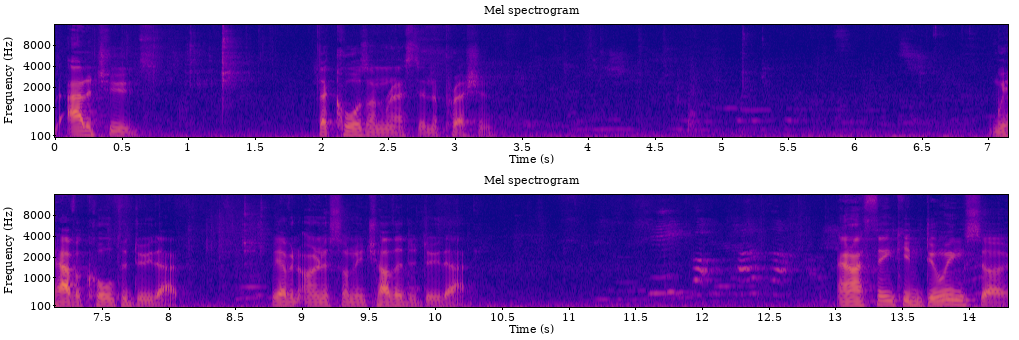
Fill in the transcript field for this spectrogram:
the attitudes that cause unrest and oppression. We have a call to do that. We have an onus on each other to do that. And I think in doing so,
